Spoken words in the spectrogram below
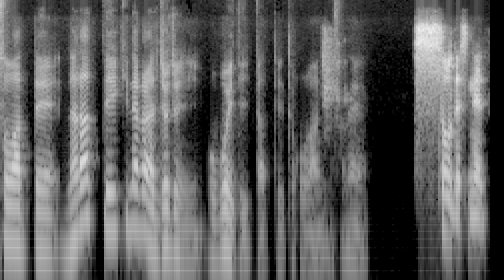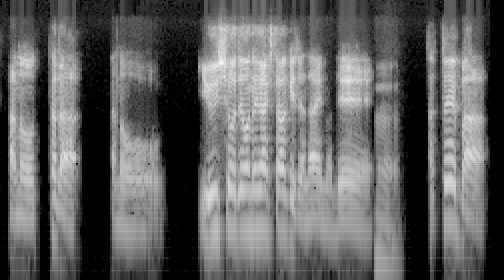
教わって、習っていきながら徐々に覚えていったっていうところがあるんですよね。そうですね。あの、ただ、あの、優勝でお願いしたわけじゃないので、うん。例えば、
